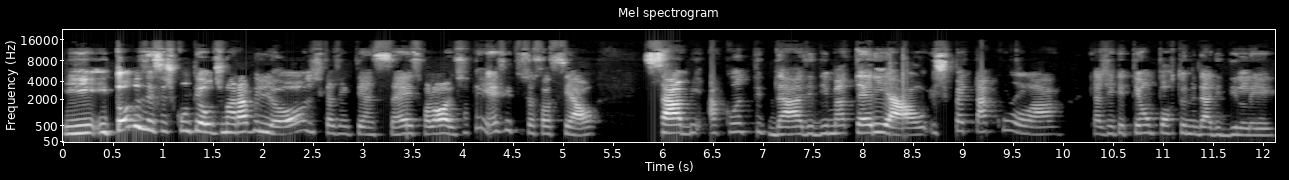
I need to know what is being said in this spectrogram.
e, e todos esses conteúdos maravilhosos que a gente tem acesso, fala, olha, só quem é cientista social sabe a quantidade de material espetacular que a gente tem a oportunidade de ler,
